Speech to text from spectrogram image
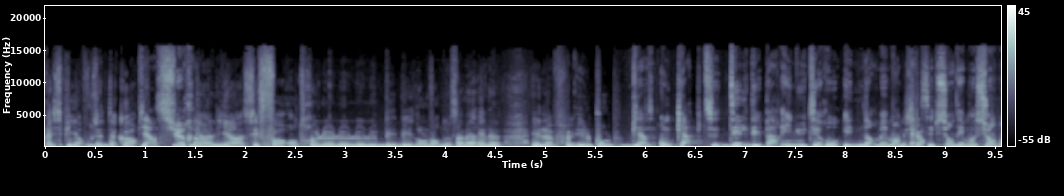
respire. Vous êtes d'accord? Bien sûr. Il y a un lien assez fort entre le, le, bébé dans le ventre de sa mère et l'œuf et, et, le poulpe. Bien, on capte dès le départ in utero énormément de perceptions d'émotions,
